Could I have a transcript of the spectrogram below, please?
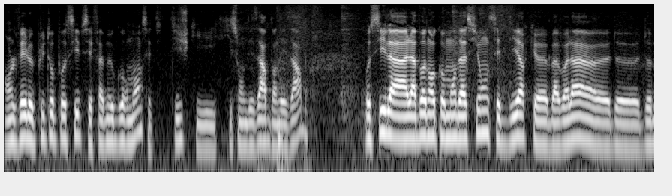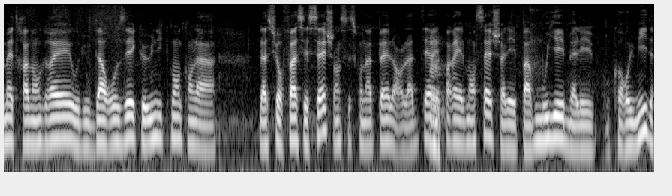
enlever le plus tôt possible ces fameux gourmands, ces tiges qui, qui sont des arbres dans des arbres. Aussi la, la bonne recommandation, c'est de dire que bah voilà euh, de, de, mettre un engrais ou d'arroser que uniquement quand la, la surface est sèche. Hein, c'est ce qu'on appelle. Alors la terre n'est mmh. pas réellement sèche, elle n'est pas mouillée, mais elle est encore humide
